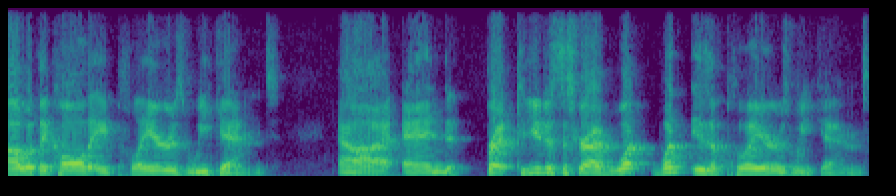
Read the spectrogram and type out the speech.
uh, what they called a players' weekend. Uh, and Brett, can you just describe what what is a players' weekend?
